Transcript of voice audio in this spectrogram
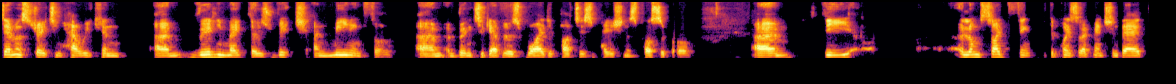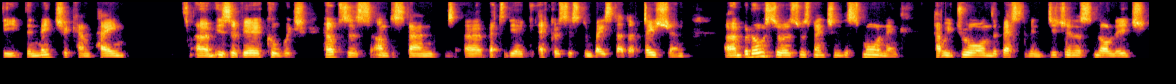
demonstrating how we can um, really make those rich and meaningful um, and bring together as wider participation as possible. Um, the alongside the, the points that I've mentioned there, the, the nature campaign um, is a vehicle which helps us understand uh, better the ecosystem-based adaptation, um, but also, as was mentioned this morning, how we draw on the best of indigenous knowledge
